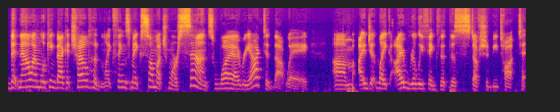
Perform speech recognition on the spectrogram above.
that now I'm looking back at childhood and like things make so much more sense why I reacted that way. Um, I just like I really think that this stuff should be taught to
